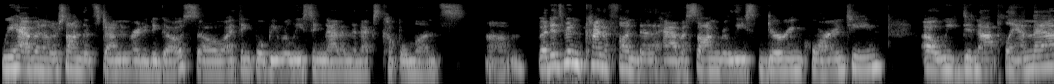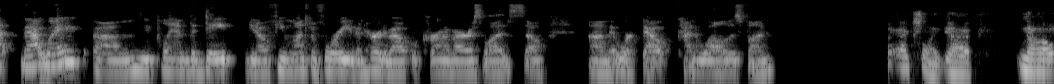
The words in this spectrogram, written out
we have another song that's done and ready to go. So I think we'll be releasing that in the next couple months. Um, but it's been kind of fun to have a song released during quarantine. Uh, we did not plan that that way. Um, we planned the date, you know, a few months before we even heard about what coronavirus was. So um, it worked out kind of well. It was fun. Excellent. Yeah. Now,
